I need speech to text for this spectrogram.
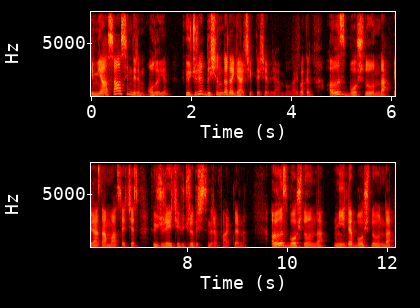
kimyasal sindirim olayı hücre dışında da gerçekleşebilen bir olay. Bakın ağız boşluğunda birazdan bahsedeceğiz hücre içi hücre dışı sindirim farklarına. Ağız boşluğunda, mide boşluğunda,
